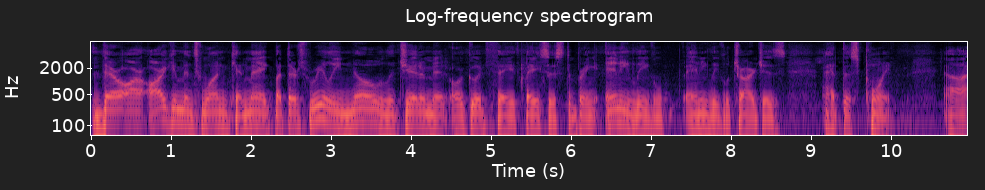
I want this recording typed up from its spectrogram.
there are arguments one can make, but there's really no legitimate or good faith basis to bring any legal any legal charges at this point. Uh,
